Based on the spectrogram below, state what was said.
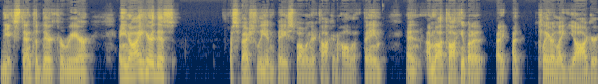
the extent of their career. And, you know, I hear this, especially in baseball when they're talking Hall of Fame. And I'm not talking about a, a, a player like Jagr,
